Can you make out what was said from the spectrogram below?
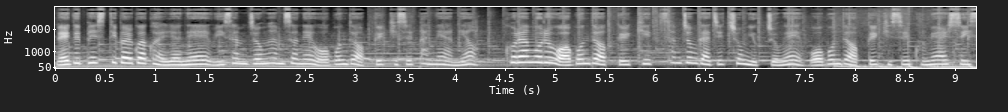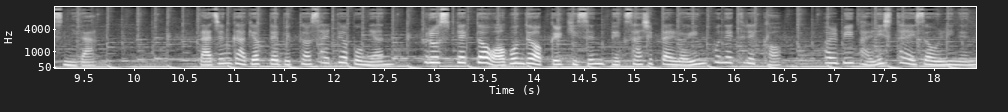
Red Festival과 관련해 위 3종 함선의 warbond 업글 kit을 판매하며 Coramor warbond 업글 킷 3종까지 총 6종의 warbond 업글 kit을 구매할 수 있습니다. 낮은 가격대부터 살펴보면 Prospector warbond 업글 kit은 140달러인 Hornet Tracker, Hull B Ballista에서 올리는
